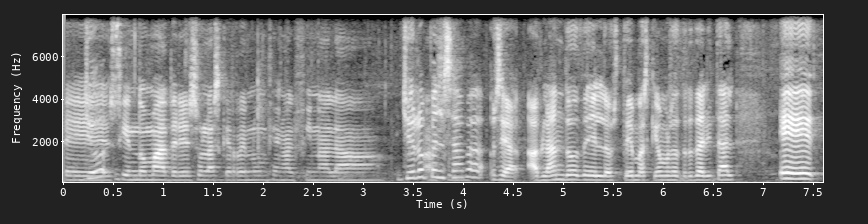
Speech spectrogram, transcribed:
eh, Yo- siendo madres, son las que renuncian al final a. Yo lo a su- pensaba, o sea, hablando de los temas que vamos a tratar y tal, eh,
